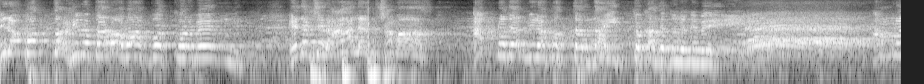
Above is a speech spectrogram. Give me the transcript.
নিরাপত্তাহীনতার অভাব বোধ করবেন, এদেশের আলেম সমাজ আপনাদের নিরাপত্তার দায়িত্ব কাঁধে তুলে নেবে। আমরা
